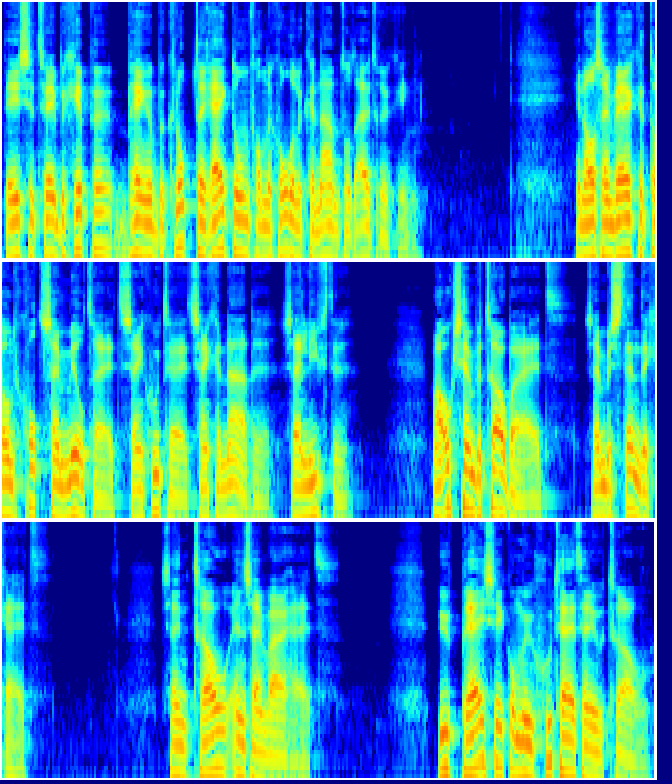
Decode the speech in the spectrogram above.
Deze twee begrippen brengen beknopt de rijkdom van de goddelijke naam tot uitdrukking. In al zijn werken toont God zijn mildheid, zijn goedheid, zijn genade, zijn liefde, maar ook zijn betrouwbaarheid, zijn bestendigheid, zijn trouw en zijn waarheid. U prijs ik om uw goedheid en uw trouw.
